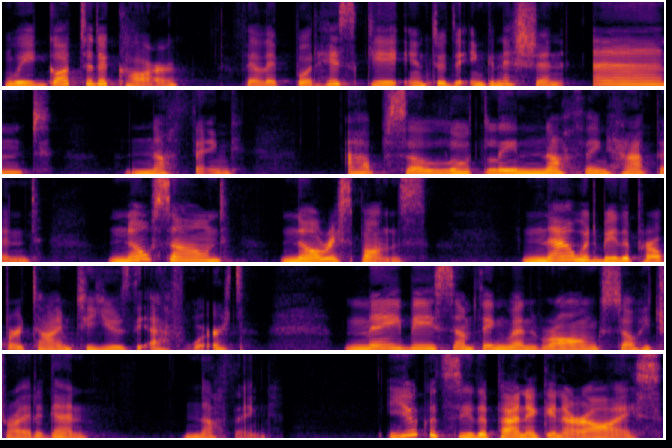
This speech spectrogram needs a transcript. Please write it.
We got to the car. Philip put his key into the ignition and nothing absolutely nothing happened. No sound, no response. Now would be the proper time to use the F word. Maybe something went wrong, so he tried again. Nothing. You could see the panic in our eyes.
